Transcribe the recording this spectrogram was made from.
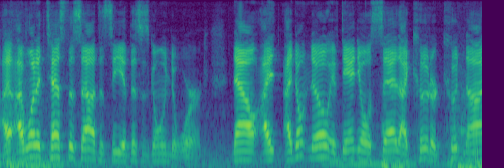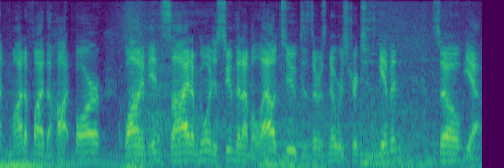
I, I want to test this out to see if this is going to work. Now, I, I don't know if Daniel said I could or could not modify the hotbar while I'm inside. I'm going to assume that I'm allowed to because there was no restrictions given. So, yeah.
